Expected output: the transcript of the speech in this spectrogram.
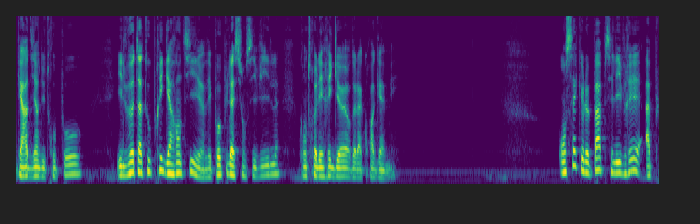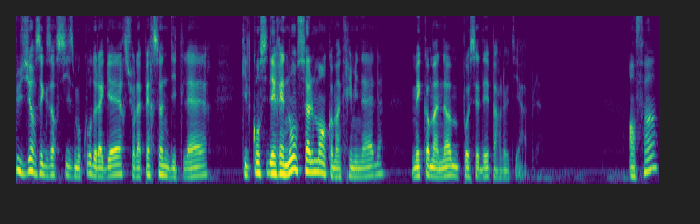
Gardien du troupeau, il veut à tout prix garantir les populations civiles contre les rigueurs de la croix gammée. On sait que le pape s'est livré à plusieurs exorcismes au cours de la guerre sur la personne d'Hitler, qu'il considérait non seulement comme un criminel, mais comme un homme possédé par le diable. Enfin,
